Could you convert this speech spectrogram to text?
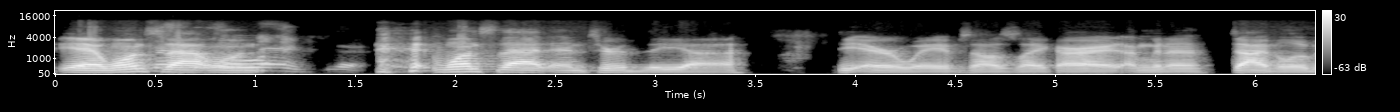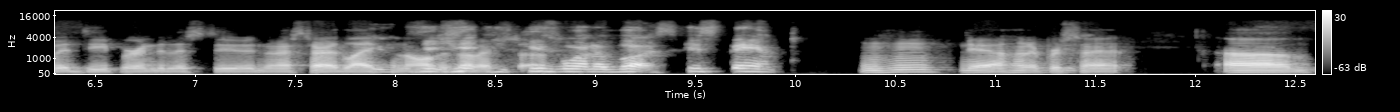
Yeah, once that one yeah. once that entered the uh the airwaves, I was like, all right, I'm gonna dive a little bit deeper into this dude, and I started liking all this other stuff. He's one of us. He's stamped. Mm-hmm. Yeah, hundred percent. Um,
